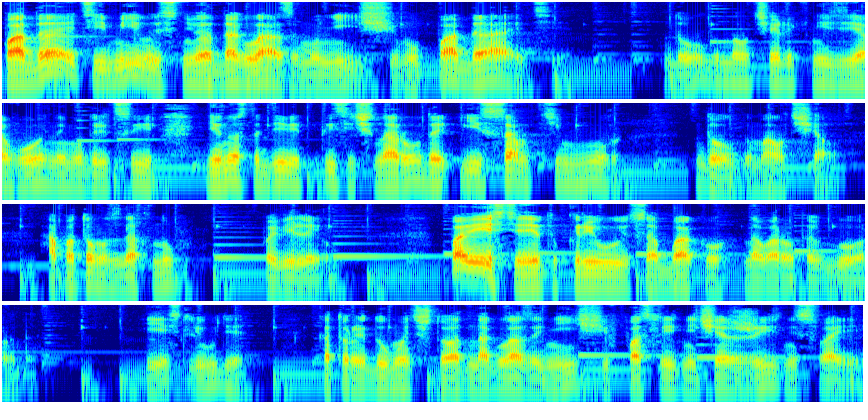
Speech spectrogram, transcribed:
подайте милостню одноглазому нищему, подайте. Долго молчали князья, воины, мудрецы, 99 тысяч народа и сам Тимур долго молчал, а потом, вздохнув, повелел – Повесьте эту кривую собаку на воротах города. Есть люди, которые думают, что одноглазый нищий в последний час жизни своей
